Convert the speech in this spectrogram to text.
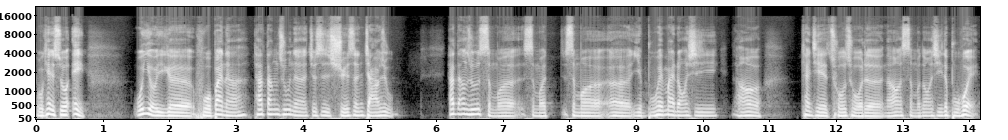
我可以说，哎。我有一个伙伴呢，他当初呢就是学生加入，他当初什么什么什么呃也不会卖东西，然后看起来挫挫的，然后什么东西都不会。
